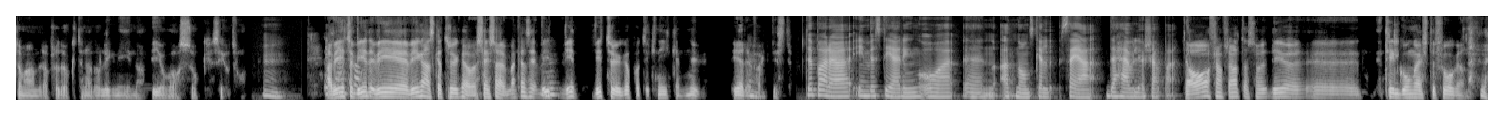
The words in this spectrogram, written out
de andra produkterna, då lignin, biogas och CO2. Mm. Ja, vi, är, vi, vi, vi är ganska trygga. Säg så här, man kan säga, mm. vi, vi, är trygga på tekniken nu. Det är det mm. faktiskt. Det är bara investering och eh, att någon ska säga det här vill jag köpa? Ja, framförallt alltså, det är eh, tillgång och efterfrågan. Ja.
